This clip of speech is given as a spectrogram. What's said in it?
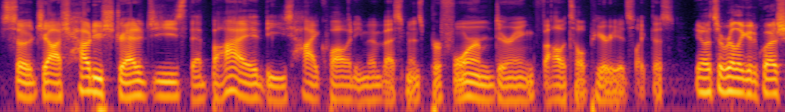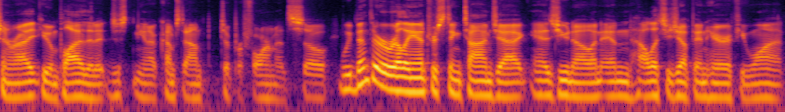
So, Josh, how do strategies that buy these high quality investments perform during volatile periods like this? You know, it's a really good question, right? You imply that it just, you know, comes down to performance. So we've been through a really interesting time, Jack, as you know, and, and I'll let you jump in here if you want.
